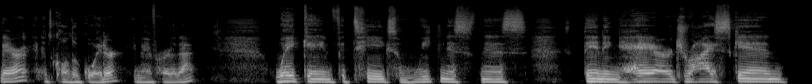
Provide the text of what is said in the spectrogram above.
there, and it's called a goiter. You may have heard of that. Weight gain, fatigue, some weakness, thinning hair, dry skin,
